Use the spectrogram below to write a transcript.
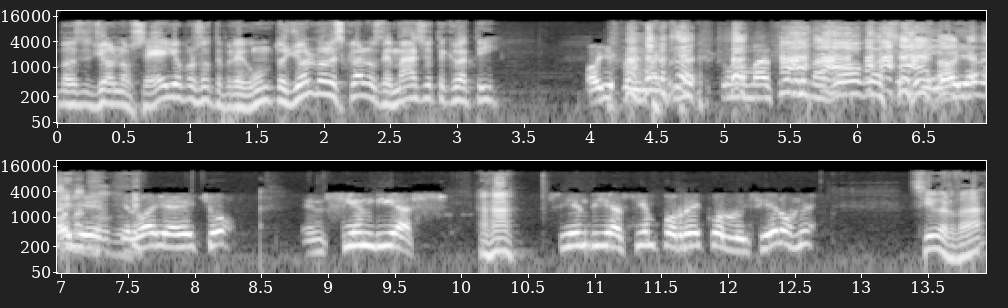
Pues yo no sé, yo por eso te pregunto. Yo no les creo a los demás, yo te creo a ti. Oye, pero imagínate tú nomás oye, demagogo. que lo haya hecho en 100 días. Ajá. 100 días, tiempo récord lo hicieron, ¿eh? Sí, ¿verdad?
